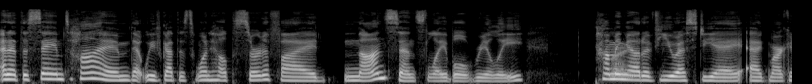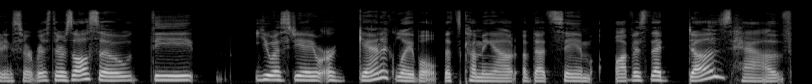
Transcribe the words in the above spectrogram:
and at the same time that we've got this one health certified nonsense label really coming Right. out of USDA ag marketing service there's also the USDA organic label that's coming out of that same office that does have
